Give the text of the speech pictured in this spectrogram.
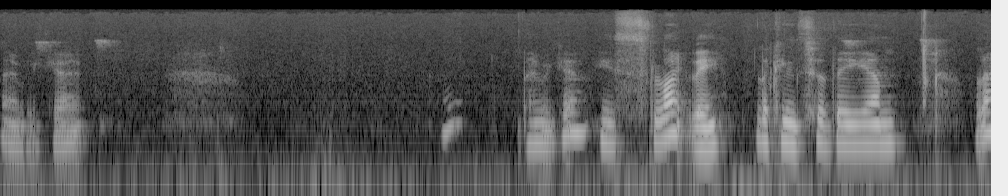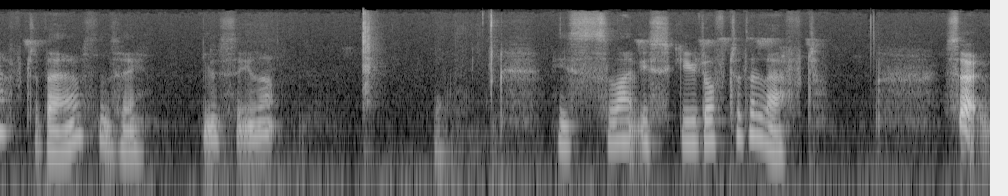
there we go. Oh, there we go. He's slightly looking to the um, left there, isn't he? You see that? He's slightly skewed off to the left. So,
